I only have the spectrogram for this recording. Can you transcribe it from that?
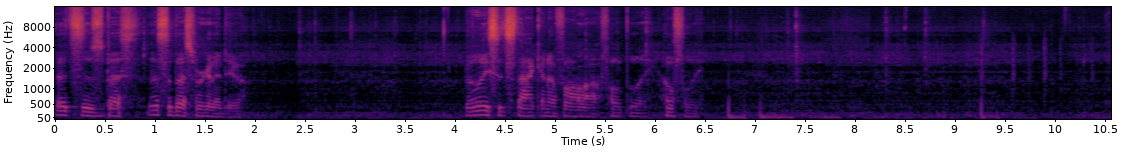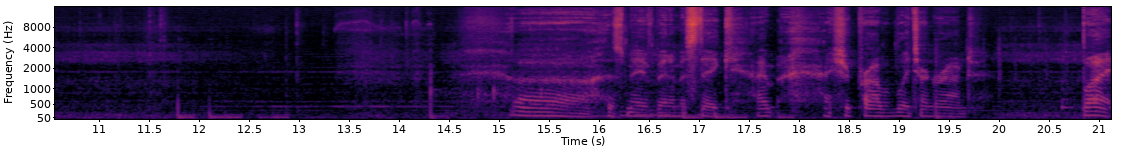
That's the best that's the best we're gonna do. But at least it's not gonna fall off, hopefully. Hopefully. Uh, this may have been a mistake. I, I should probably turn around. But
